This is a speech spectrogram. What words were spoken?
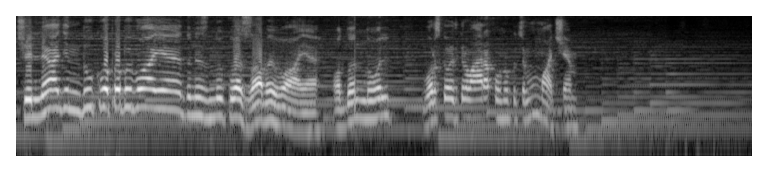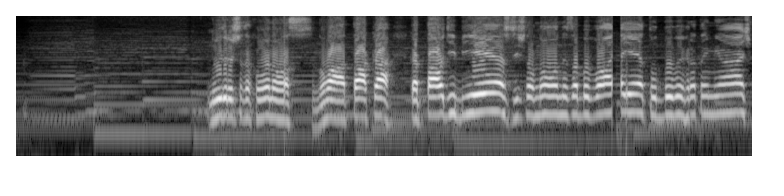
Челядін Дукла пробиває. Денис Дукла забиває. 1-0. Ворскла відкриває рахунок у цьому матчі. Ну і 30 хвилина у нас нова атака. Катауді б'є, зі штрафного не забиває. Тут би виграти м'яч.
